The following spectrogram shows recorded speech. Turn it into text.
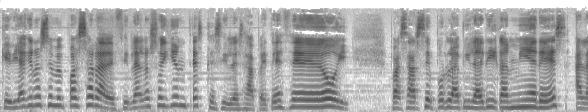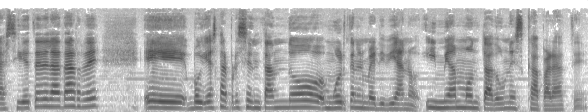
quería que no se me pasara a decirle a los oyentes que si les apetece hoy pasarse por la Pilarica en Mieres, a las 7 de la tarde eh, voy a estar presentando Muerte en el Meridiano y me han montado un escaparate.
